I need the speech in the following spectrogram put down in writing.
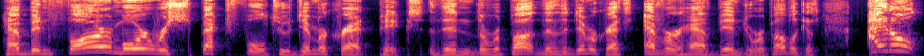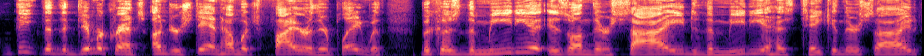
have been far more respectful to Democrat picks than the than the Democrats ever have been to Republicans. I don't think that the Democrats understand how much fire they're playing with because the media is on their side. The media has taken their side.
